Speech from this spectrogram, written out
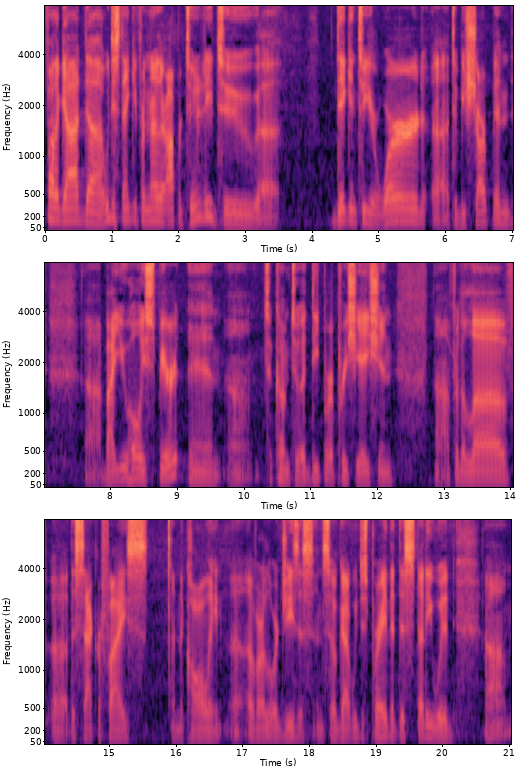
Father God, uh, we just thank you for another opportunity to uh, dig into your word, uh, to be sharpened uh, by you, Holy Spirit, and um, to come to a deeper appreciation uh, for the love, uh, the sacrifice, and the calling uh, of our Lord Jesus. And so, God, we just pray that this study would um,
